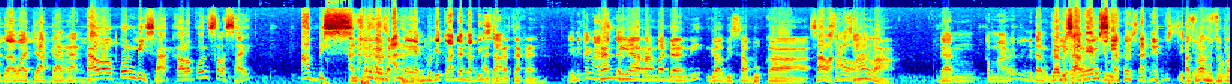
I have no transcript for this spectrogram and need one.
juga wajah garang. Kalaupun bisa, kalaupun selesai abis. Ada yang begitu, ada yang nggak bisa. Acak-acakan. Ini kan harus Kan dari Nia Ramadhani nggak bisa buka Salah. Salah. salah. dan kemarin dan Nggak bisa juga nggak bisa nge-MC. Asbah asbah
